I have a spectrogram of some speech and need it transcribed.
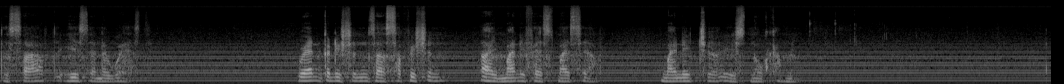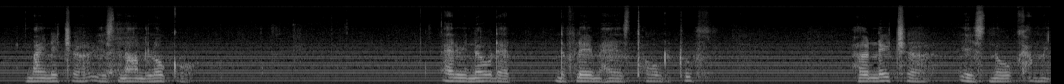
the south, the east, and the west. When conditions are sufficient, I manifest myself. My nature is no coming. My nature is non-local. And we know that the flame has told the truth. Her nature is no coming.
